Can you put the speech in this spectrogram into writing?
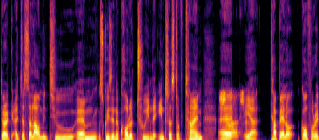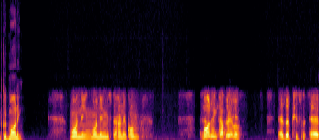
Derek, uh, just allow me to um, squeeze in a call or two in the interest of time. Uh, sure, sure. Yeah, Tapelo, go for it. Good morning. Morning, morning, Mr. Hanekom. Morning, Tapelo. As a, as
